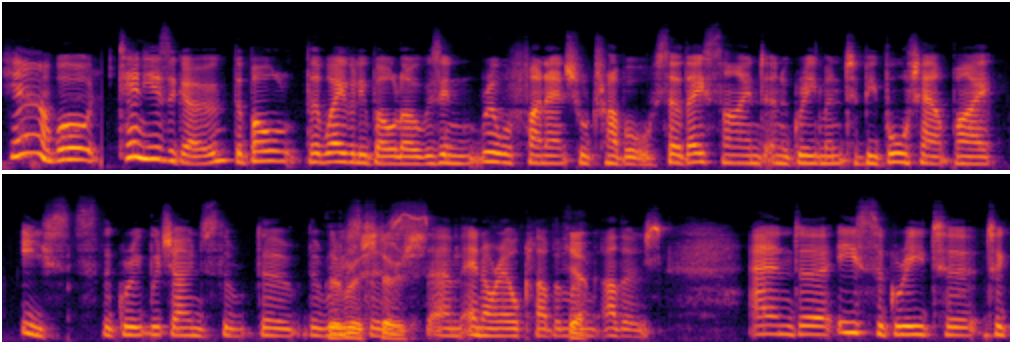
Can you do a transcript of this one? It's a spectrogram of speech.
Yeah, well, 10 years ago, the bowl, the Waverley Bowler was in real financial trouble. So they signed an agreement to be bought out by Easts, the group which owns the, the, the, Roosters, Roosters. Um, NRL club, among Yep. others. And uh, Easts agreed to, to,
